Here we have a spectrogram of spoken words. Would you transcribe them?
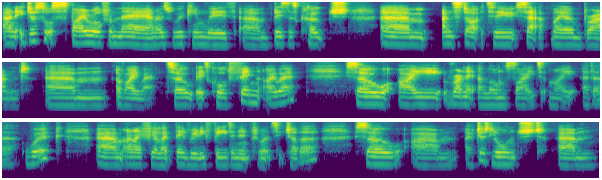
and it just sort of spiraled from there. And I was working with um, business coach, um, and started to set up my own brand um, of eyewear. So it's called Ffin Eyewear. So I run it alongside my other work, um, and I feel like they really feed and influence each other. So um, I've just launched um,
